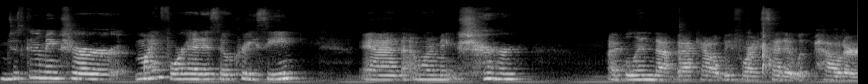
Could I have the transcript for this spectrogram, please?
I'm just gonna make sure my forehead is so creasy and I wanna make sure I blend that back out before I set it with powder.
